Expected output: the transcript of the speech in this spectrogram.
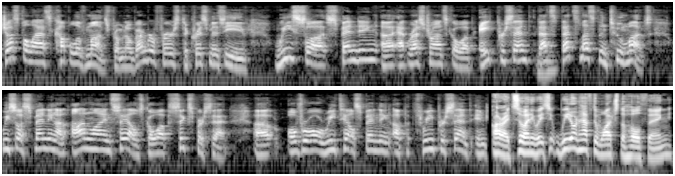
just the last couple of months, from November 1st to Christmas Eve, we saw spending uh, at restaurants go up 8%. percent That's, mm-hmm. that's less than two months. We saw spending on online sales go up 6%. Uh, overall retail spending up 3%. In- All right. So, anyways, we don't have to watch the whole thing,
